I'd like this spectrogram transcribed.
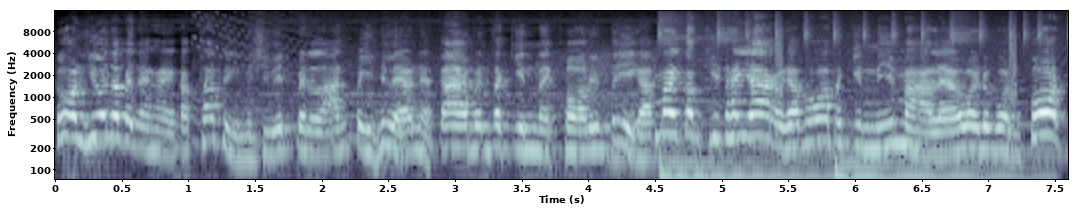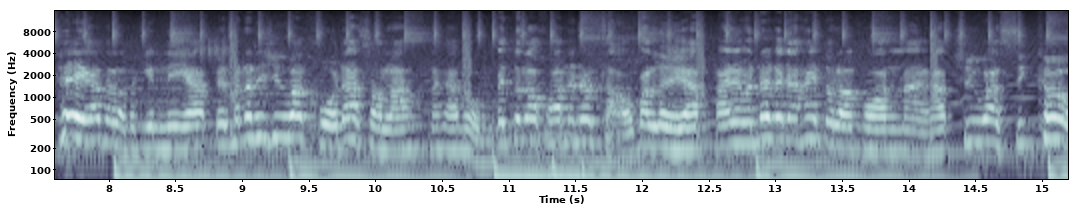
ทุกคนคิดว่าจะเป็นยังไงครับ ถ้าสิ่งมีชีวิตเป็นล้านปีที่แล้วเนี่ย กลายเป็นสกินใน Call of Duty ครับ ไม่ต้องคิดให้ยากเลยครับ เพราะว่าสกินนี้มาแล้วเว้ยทุกคนโคตรเท่ครับสำหรับสกินนี้ครับ เป็นมันเดอร์ที่ชื่อว่าโคด้าซอลัสนะครับผม เป็นตัวละครไดโนเสาร์มาเลยครับภายในมันเดอร์ก็จะให้ตัวละครมาครับ ชื่อว่าซิกเคิล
